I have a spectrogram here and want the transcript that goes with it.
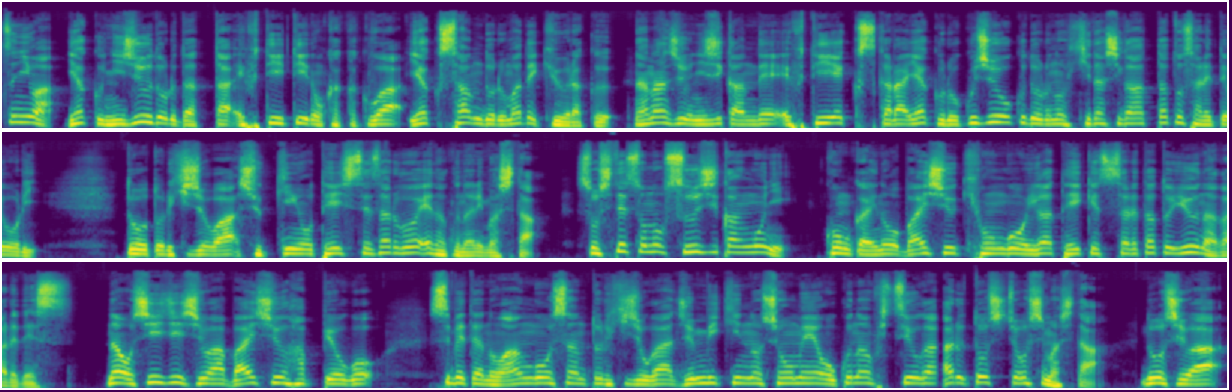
末には約20ドルだった FTT の価格は約3ドルまで急落。72時間で FTX から約60億ドルの引き出しがあったとされており、同取引所は出金を停止せざるを得なくなりました。そしてその数時間後に、今回の買収基本合意が締結されたという流れです。なお CG 氏は買収発表後、すべての暗号資産取引所が準備金の証明を行う必要があると主張しました。同氏は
